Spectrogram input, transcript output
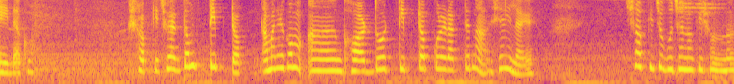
এই দেখো। সব কিছু একদম টিপটপ। আমার এরকম ঘর দোর টিপটপ করে রাখতে না সেই লাগে। সব কিছু গুছানো কি সুন্দর।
